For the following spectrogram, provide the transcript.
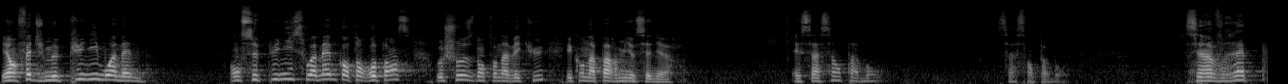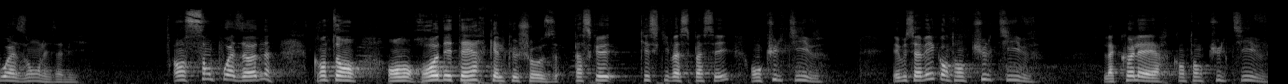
Et en fait, je me punis moi-même. On se punit soi-même quand on repense aux choses dont on a vécu et qu'on n'a pas remis au Seigneur. Et ça sent pas bon. Ça sent pas bon. C'est un vrai poison, les amis. On s'empoisonne quand on, on redéterre quelque chose. Parce que qu'est-ce qui va se passer? On cultive. Et vous savez, quand on cultive la colère, quand on cultive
